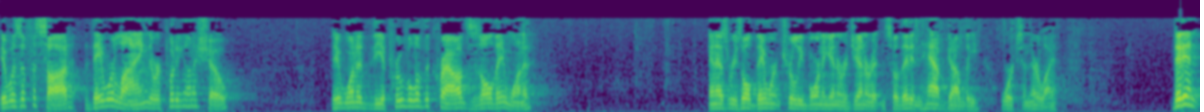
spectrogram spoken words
It was a facade. They were lying. They were putting on a show. They wanted the approval of the crowds, is all they wanted. And as a result, they weren't truly born again or regenerate, and so they didn't have godly works in their life. They didn't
